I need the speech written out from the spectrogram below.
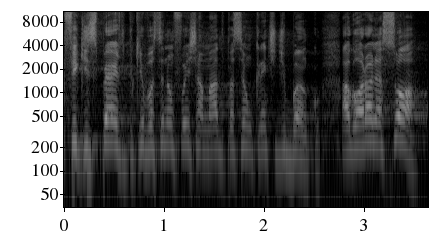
Fique esperto, porque você não foi chamado para ser um crente de banco. Agora, olha só.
